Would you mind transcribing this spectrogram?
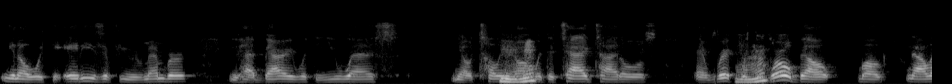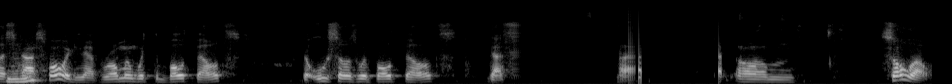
You know, with the 80s, if you remember, you had Barry with the US, you know, Tully Mhm. with the tag titles, and Rick with the Mhm. world belt. Well, now let's Mhm. fast forward. You have Roman with the both belts, the Usos with both belts. That's um, Solo.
